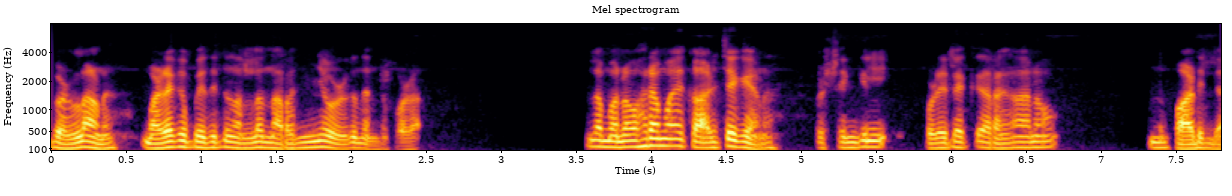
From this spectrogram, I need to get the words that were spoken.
വെള്ളമാണ് മഴയൊക്കെ പെയ്തിട്ട് നല്ല നിറഞ്ഞ് ഒഴുകുന്നുണ്ട് പുഴ. നല്ല മനോഹരമായ കാഴ്ചയൊക്കെയാണ്. പക്ഷെങ്കിൽ പുഴയിലൊക്കെ ഇറങ്ങാനോ ഒന്നും പാടില്ല.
